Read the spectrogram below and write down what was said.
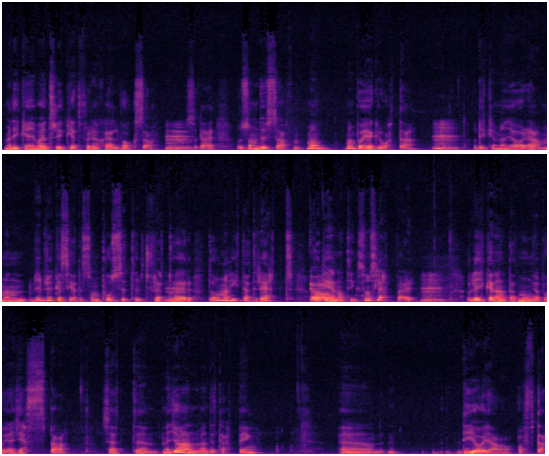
Men det kan ju vara en trygghet för en själv också. Mm. Sådär. Och som du sa, att man, man börjar gråta. Mm. Och det kan man göra. Men vi brukar se det som positivt för att då, Mm. är, det- då har man hittat rätt. Ja. Och det är någonting som släpper. Mm. Och likadant att många börjar gäspa. Så att eh, när jag använder tapping, eh, det gör jag ofta.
